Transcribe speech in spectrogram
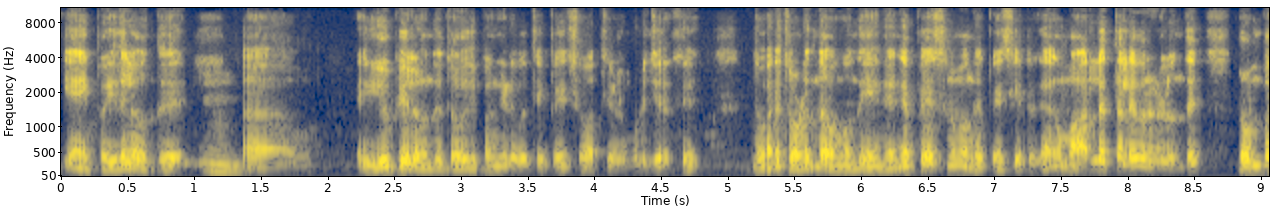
ஏன் இப்ப இதுல வந்து. யூபியில வந்து தொகுதி பங்கீடு பத்தி பேச்சுவார்த்தைகள் முடிஞ்சிருக்கு. இந்த மாதிரி தொடர்ந்து அவங்க வந்து எங்கெங்க பேசணும் அங்க பேசிட்டு இருக்காங்க. மாநில தலைவர்கள் வந்து ரொம்ப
